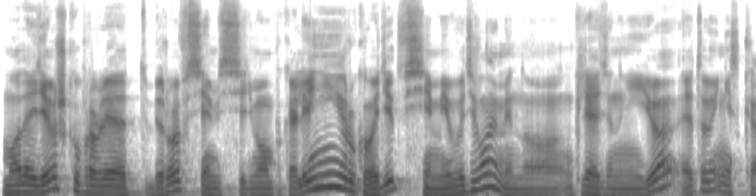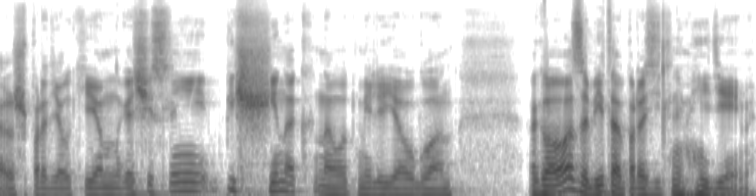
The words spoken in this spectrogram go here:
Молодая девушка управляет бюро в 77-м поколении и руководит всеми его делами, но, глядя на нее, этого не скажешь проделки ее многочисленней песчинок на отмеле Яугуан. А голова забита поразительными идеями.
